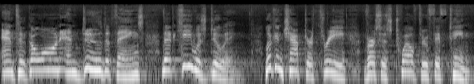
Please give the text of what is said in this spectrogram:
and to go on and do the things that he was doing. Look in chapter 3, verses 12 through 15.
